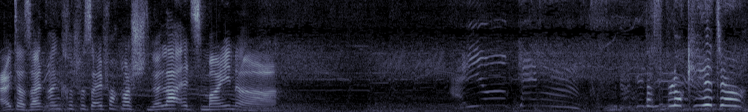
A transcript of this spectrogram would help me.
Alter, sein Angriff ist einfach mal schneller als meiner. Das blockiert er!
